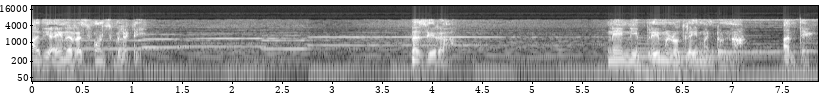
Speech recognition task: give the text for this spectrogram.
అది అయిన రెస్పాన్సిబిలిటీ నజీరా నేను నీ ప్రేమను వదిలేయమంటున్నా. అంతే.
